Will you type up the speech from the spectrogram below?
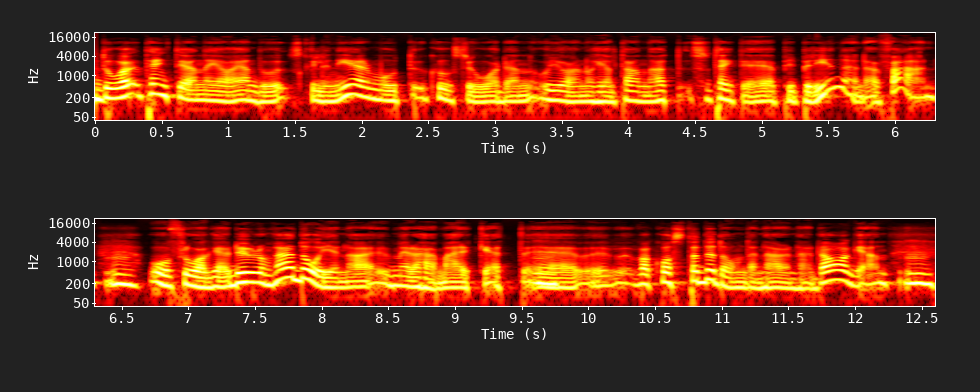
då tänkte jag när jag ändå skulle ner mot Kungsträdgården och göra något helt annat så tänkte jag jag piper in i den där affären mm. och frågar du de här dojorna med det här märket, mm. eh, vad kostade de den här den här dagen? Mm.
